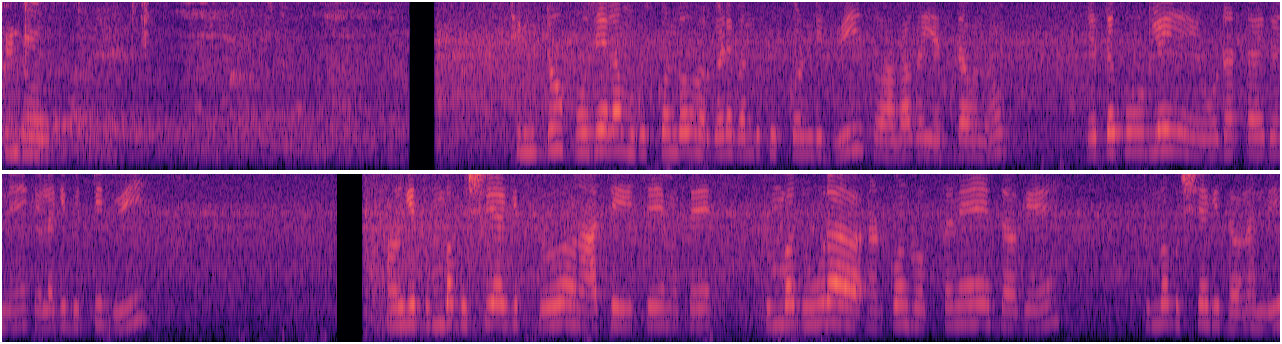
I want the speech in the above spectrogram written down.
ಚಿಂಟು ಚಿಂಟು ಪೂಜೆ ಎಲ್ಲ ಮುಗಿಸ್ಕೊಂಡು ಹೊರಗಡೆ ಬಂದು ಕೂತ್ಕೊಂಡಿದ್ವಿ. ಸೊ ಆವಾಗ ಎದ್ದವನು. ಎದ್ದ ಕೂಡಲೇ ಓಡಾಡ್ತಾ ಇದ್ದಾನೆ. ಕೆಳಗೆ ಬಿಟ್ಟಿದ್ವಿ. ಅವನಿಗೆ ತುಂಬ ಖುಷಿಯಾಗಿತ್ತು. ಅವನ ಆಚೆ ಈಚೆ ಮತ್ತು ತುಂಬ ದೂರ ನಡ್ಕೊಂಡು ಹೋಗ್ತಾನೇ ಇದ್ದಾಗೆ. ತುಂಬ ಖುಷಿಯಾಗಿದ್ದ ಅವನಲ್ಲಿ.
